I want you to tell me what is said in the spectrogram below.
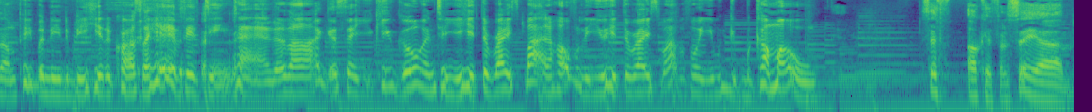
Some people need to be hit across the head 15 times. That's all I can say. You keep going till you hit the right spot, and hopefully you hit the right spot before you become old. So, okay, for say um,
